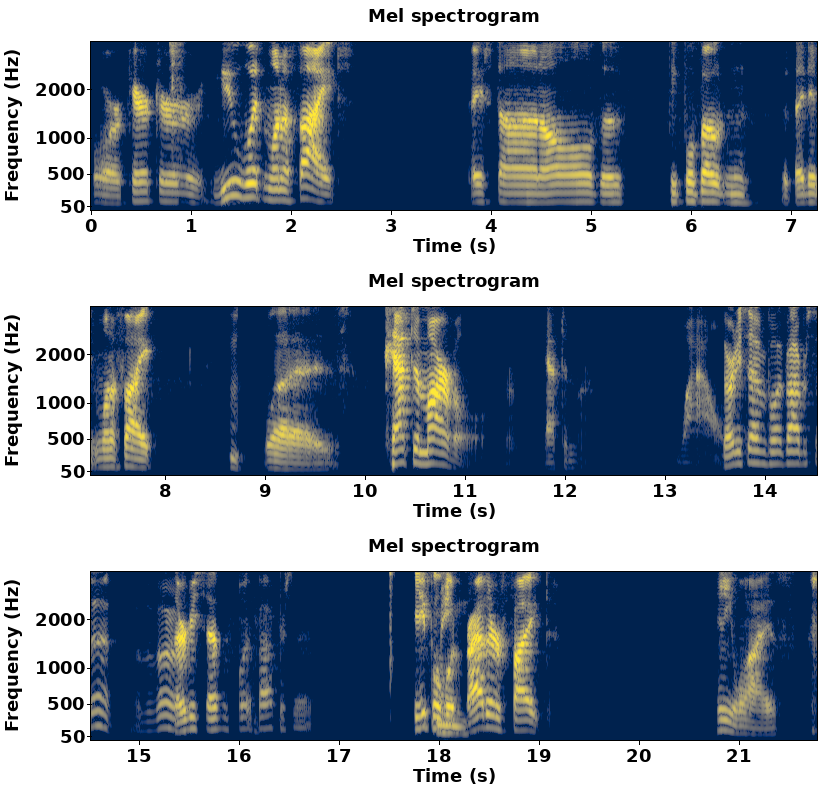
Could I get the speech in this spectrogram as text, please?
for character you wouldn't want to fight based on all the people voting that they didn't want to fight, Hmm. was Captain Marvel from Captain Marvel. Wow. Thirty-seven point five percent of the vote. Thirty-seven point five percent. People I mean- would rather fight Pennywise.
